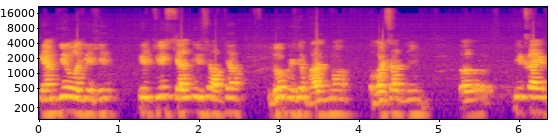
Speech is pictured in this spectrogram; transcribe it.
એમડીઓ જે છે, એ ત્રીસ, ચાલીસ દિવસે આપતા લો પ્રેશર ભારતમાં વરસાદની એકાએક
